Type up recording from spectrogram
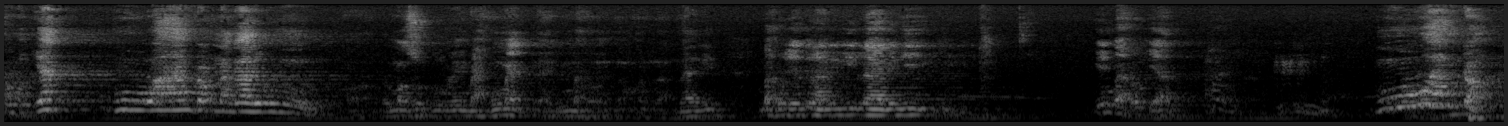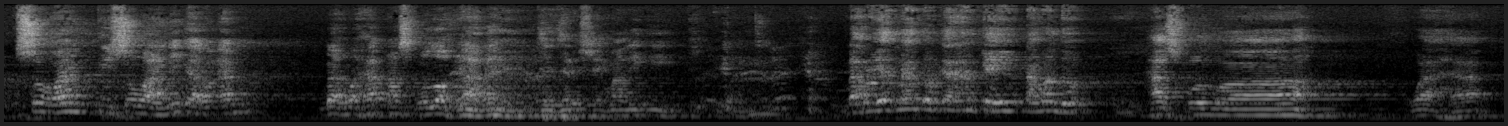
Rukyat mulan tok nang kali umum termasuk kuwi Mbah Umet Mbah dari Mbah Rukyat lagi lagi. Ini Mbah Rukyat mulan tok sowan disowani karo an Mbah Wahab Asmullah lah kan jajar Syekh Maliki. Mbah Rukyat matur kan kiai utama tuh. Hasbullah Wahab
